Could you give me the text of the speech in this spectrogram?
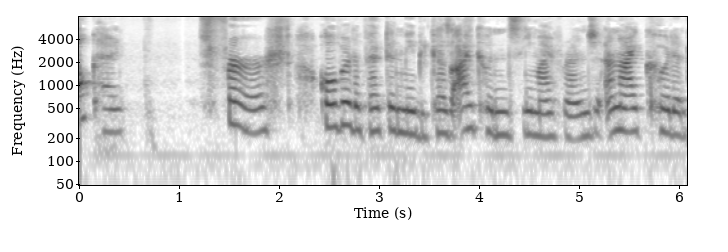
Okay. First, COVID affected me because I couldn't see my friends and I couldn't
